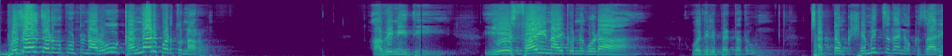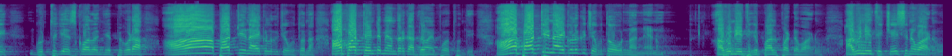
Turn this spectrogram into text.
భుజాలు తడుముకుంటున్నారు కంగారు పడుతున్నారు. అవినీతి ఏ స్థాయి నాయకుడిని కూడా వదిలిపెట్టదు. చట్టం క్షమించదని ఒకసారి గుర్తు చేసుకోవాలని చెప్పి కూడా ఆ పార్టీ నాయకులకు చెబుతున్నా. ఆ పార్టీ అంటే మీ అందరికి అర్థమైపోతుంది. ఆ పార్టీ నాయకులకు చెబుతూ ఉన్నాను నేను. అవినీతికి పాల్పడ్డవాడు అవినీతి చేసినవాడు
